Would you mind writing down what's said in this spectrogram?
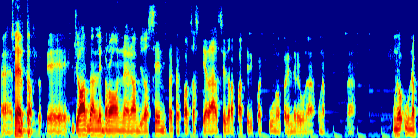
eh, certo. piuttosto che Jordan, LeBron, no? bisogna sempre per forza schierarsi dalla parte di qualcuno, prendere una, una, una, una, una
